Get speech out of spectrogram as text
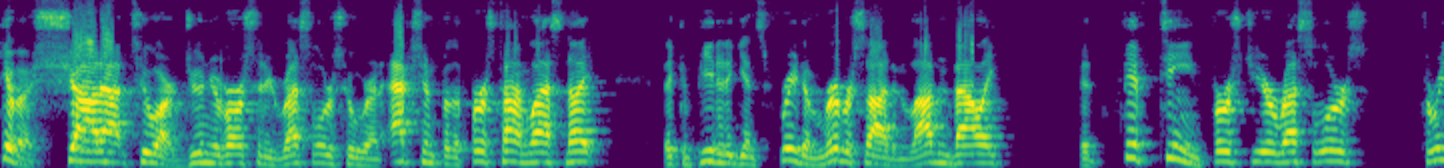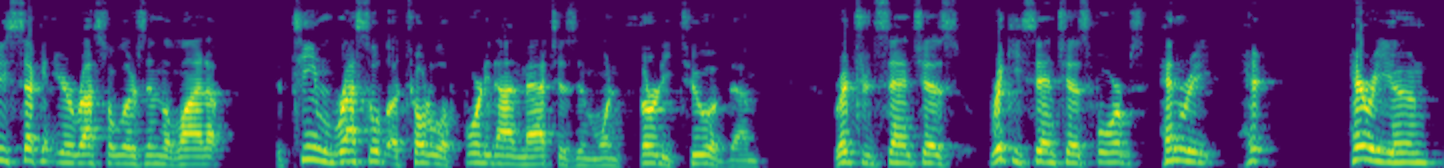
Give a shout out to our junior varsity wrestlers who were in action for the first time last night. They competed against Freedom, Riverside, and Loudoun Valley. We had 15 first year wrestlers, three second year wrestlers in the lineup. The team wrestled a total of 49 matches and won 32 of them. Richard Sanchez, Ricky Sanchez Forbes, Henry Harry Yoon,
